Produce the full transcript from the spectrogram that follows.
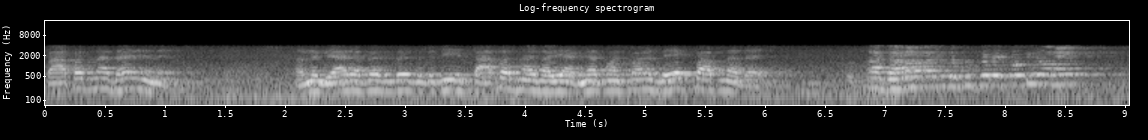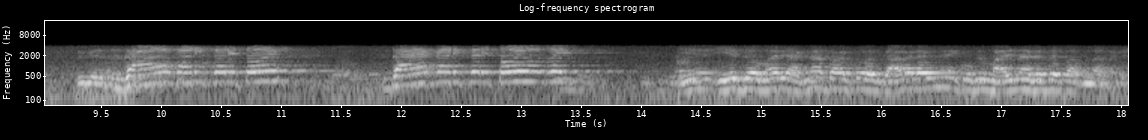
પાપ જ ના થાય ને. અમને જ્ઞાન આપ્યા પછી પાપ જ ના મારી આજ્ઞા પાંચ પાડે એક પાપ ના થાય. કરે તોય? કરે એ એ જો અમારી આજ્ઞા પાડતો હોય ગાળા લાગે નહીં કોઈ મારી ના તો પાપ ના લાગે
